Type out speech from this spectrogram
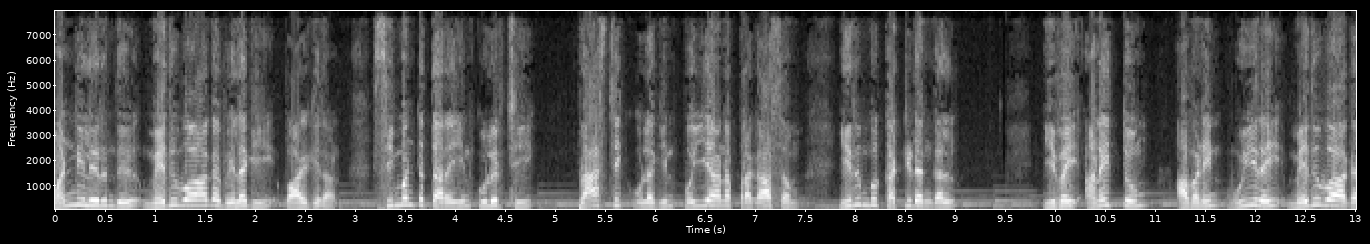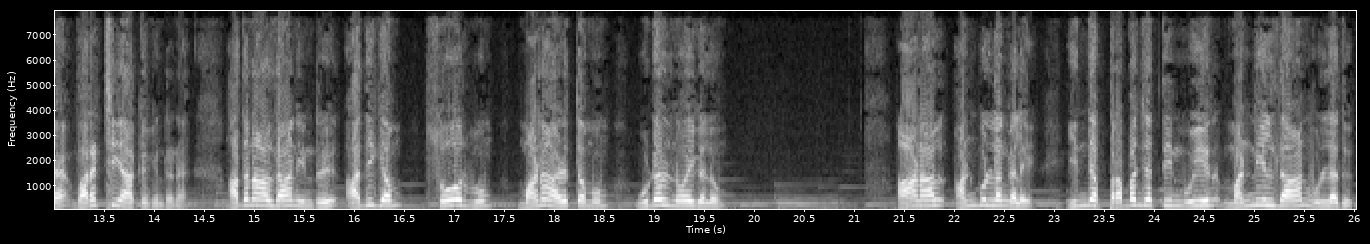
மண்ணிலிருந்து மெதுவாக விலகி வாழ்கிறான். சிமெண்ட் தரையின் குளிர்ச்சி பிளாஸ்டிக் உலகின் பொய்யான பிரகாசம் இரும்பு கட்டிடங்கள் இவை அனைத்தும் அவனின் உயிரை மெதுவாக வறட்சியாக்குகின்றன. அதனால்தான் இன்று அதிகம் சோர்வும் மன அழுத்தமும் உடல் நோய்களும். ஆனால் அன்புள்ளங்களே இந்த பிரபஞ்சத்தின் உயிர் மண்ணில்தான் உள்ளது.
